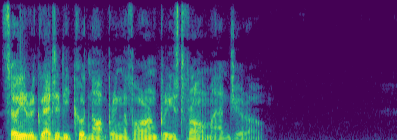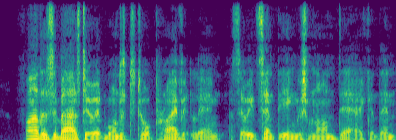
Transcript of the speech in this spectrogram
so he regretted he could not bring the foreign priest from Anjiro. Father Sebastio had wanted to talk privately, so he'd sent the Englishman on deck, and then,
